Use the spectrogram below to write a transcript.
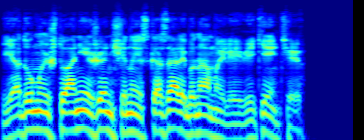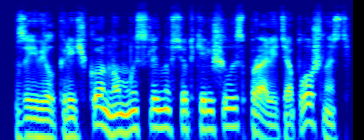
я думаю, что они, женщины, сказали бы нам или Викентию. Заявил Кричко, но мысленно все-таки решил исправить оплошность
